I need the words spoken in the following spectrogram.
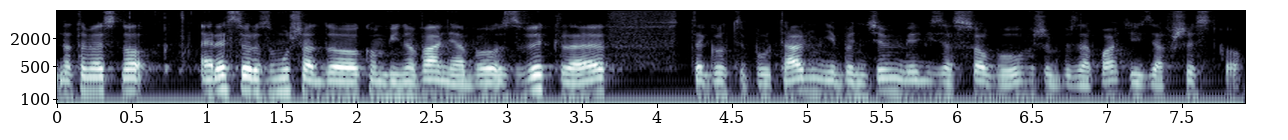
Natomiast no, Erestor zmusza do kombinowania, bo zwykle w tego typu talii nie będziemy mieli zasobów, żeby zapłacić za wszystko.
